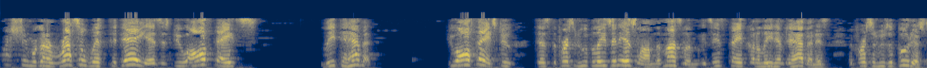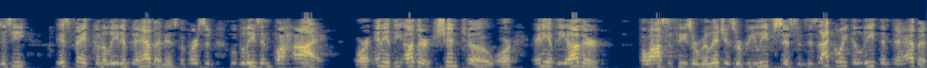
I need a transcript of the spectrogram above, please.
question we're going to wrestle with today is, is do all faiths lead to heaven? Do all faiths, do, does the person who believes in Islam, the Muslim, is his faith going to lead him to heaven? Is the person who's a Buddhist, is he, is faith going to lead him to heaven? Is the person who believes in Baha'i, or any of the other Shinto, or any of the other philosophies or religions or belief systems? Is that going to lead them to heaven?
